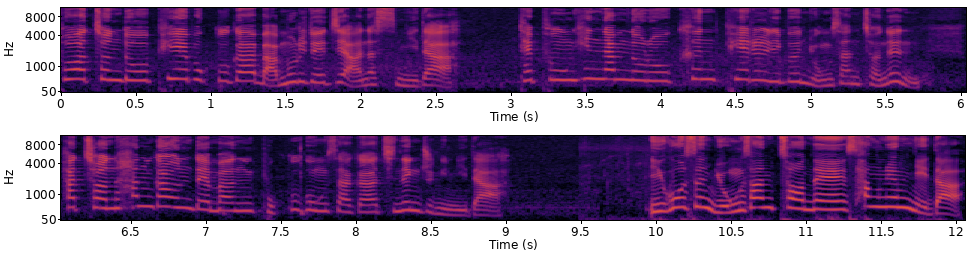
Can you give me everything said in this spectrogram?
소하천도 피해 복구가 마무리되지 않았습니다. 태풍 흰남노로 큰 피해를 입은 용산천은 하천 한가운데만 복구 공사가 진행 중입니다. 이곳은 용산천의 상류입니다.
